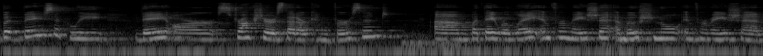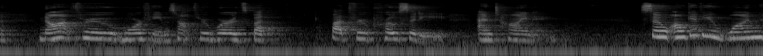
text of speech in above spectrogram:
but basically, they are structures that are conversant um, but they relay information, emotional information, not through morphemes, not through words, but, but through prosody and timing. So I'll give you one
